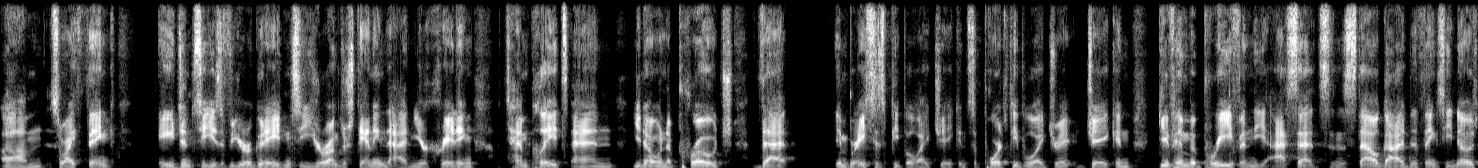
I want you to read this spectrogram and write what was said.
Um, so I think agencies, if you're a good agency, you're understanding that and you're creating templates and you know an approach that embraces people like Jake and supports people like Jake and give him a brief and the assets and the style guide and the things he knows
